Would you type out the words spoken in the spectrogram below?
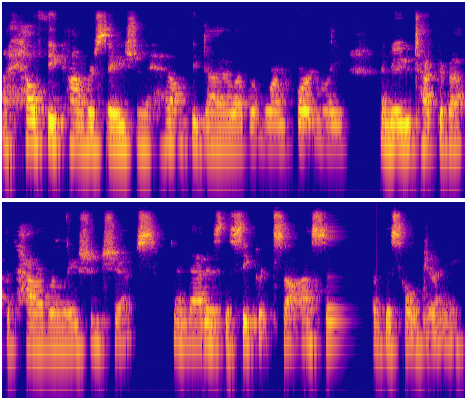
a healthy conversation, a healthy dialogue, but more importantly, I know you talked about the power relationships, and that is the secret sauce of this whole journey.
